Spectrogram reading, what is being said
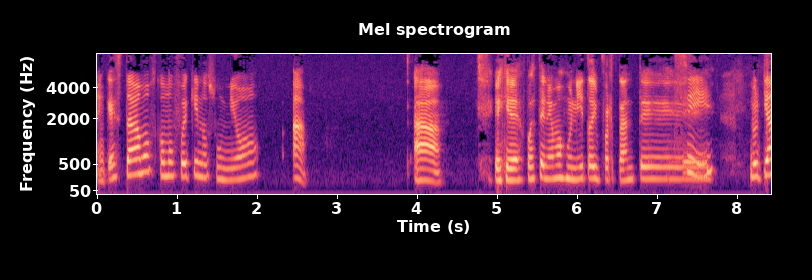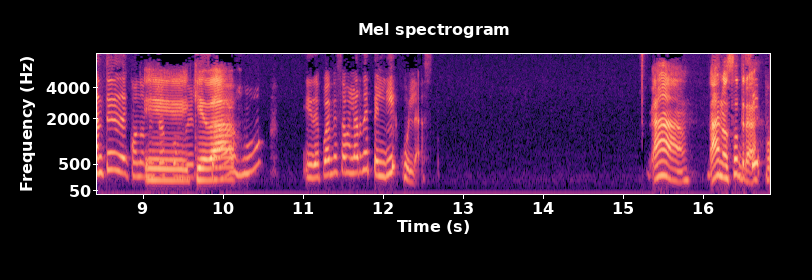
en qué estábamos? ¿Cómo fue que nos unió? Ah. Ah, es que después tenemos un hito importante. Sí, porque antes de cuando eh, queda... y después empezamos a hablar de películas. Ah, ah, nosotras. Sí,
